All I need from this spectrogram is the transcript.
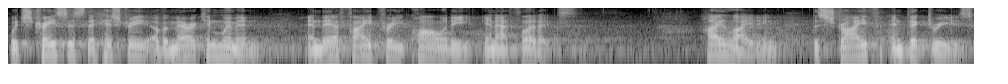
which traces the history of American women and their fight for equality in athletics, highlighting the strife and victories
